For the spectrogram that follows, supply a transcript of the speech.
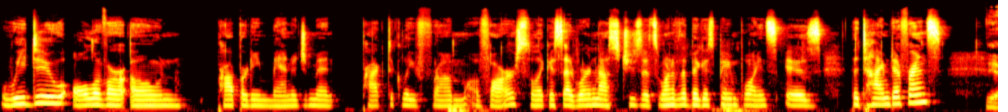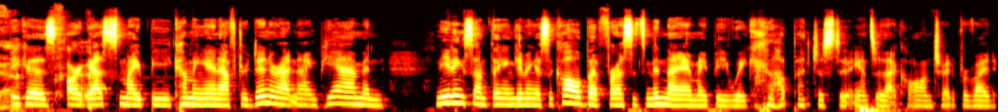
We do all of our own property management practically from afar. So, like I said, we're in Massachusetts. One of the biggest pain points is the time difference yeah. because our guests might be coming in after dinner at 9 p.m. and needing something and giving us a call. But for us, it's midnight. I might be waking up just to answer that call and try to provide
